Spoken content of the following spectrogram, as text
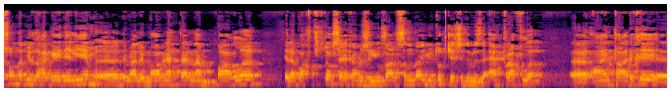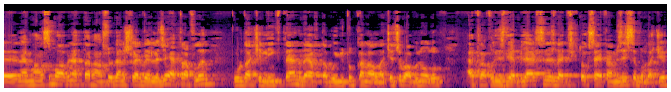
sonda bir daha qeyd edeyim, e, deməli müavinətlərlə bağlı elə bax TikTok səhifəmizin yuxarısında YouTube keçidimizdə ətraflı ə, e, ayın tarixi, ə, hansı müavinətlər, hansı ödənişlər veriləcək ətraflı buradakı linkdən və yaxud da bu YouTube kanalına keçib abunə olub ətraflı izləyə bilərsiniz və TikTok səhifəmizi isə buradakı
